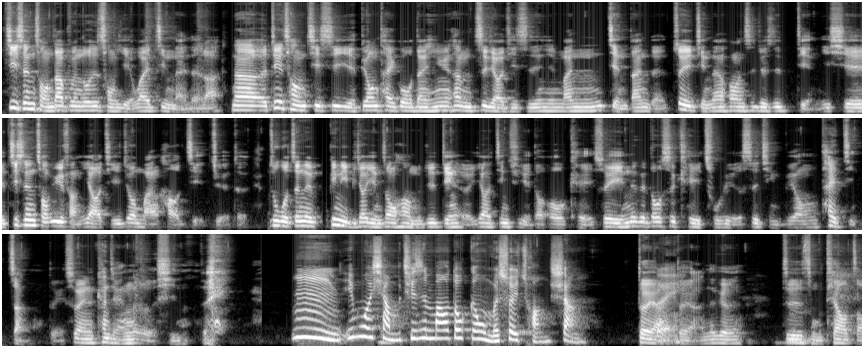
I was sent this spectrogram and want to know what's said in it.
寄生虫大部分都是从野外进来的啦。那耳疥虫其实也不用太过担心，因为它们治疗其实也蛮简单的。最简单的方式就是点一些寄生虫预防药，其实就蛮好解决的。如果真的病理比较严重的话，我们就点耳药进去也都 OK。所以那个都是可以处理的事情，不用太紧张。对，虽然看起来很恶心。对，嗯，因为我想，其实猫都跟我们睡床上。对啊，对啊，那个就是什么跳蚤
